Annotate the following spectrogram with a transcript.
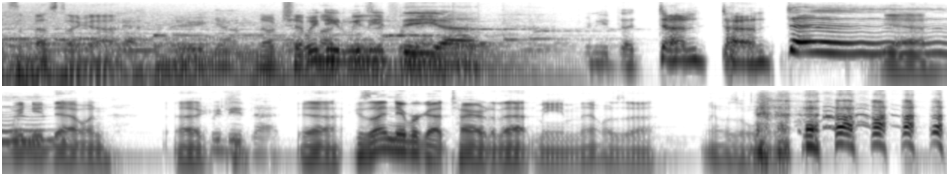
that's the best I got. Yeah, there you go. No we chipmunk need we need the uh we need the dun dun dun. Yeah, we need that one. Uh, We need that. Yeah, because I never got tired of that meme. That was a that was a winner.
